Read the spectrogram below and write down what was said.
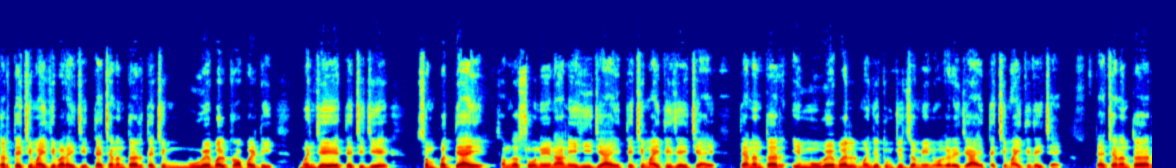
तर त्याची माहिती भरायची. त्याच्यानंतर त्याची मुवेबल प्रॉपर्टी म्हणजे त्याची जी संपत्ती आहे समजा सोने नाणे ही जी आहे त्याची माहिती द्यायची आहे. त्यानंतर इममुवेबल म्हणजे तुमची जमीन वगैरे जी आहे त्याची माहिती द्यायची आहे. त्याच्यानंतर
